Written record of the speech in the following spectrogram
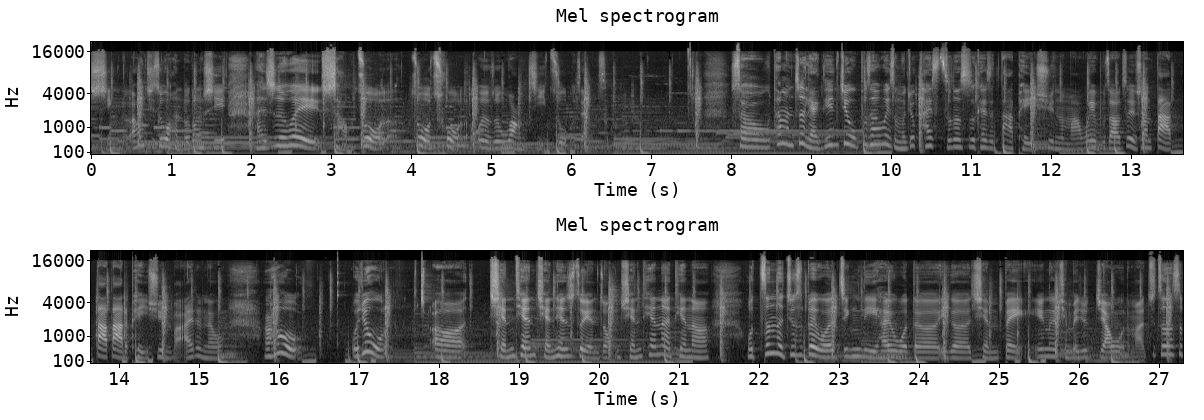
新的，然后其实我很多东西还是会少做了，做错了，或者是忘记做这样子。So 他们这两天就不知道为什么就开始真的是开始大培训了嘛？我也不知道，这也算大大大的培训吧？I don't know。然后我就呃前天前天是最严重，前天那天呢。我真的就是被我的经理还有我的一个前辈，因为那个前辈就教我的嘛，就真的是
